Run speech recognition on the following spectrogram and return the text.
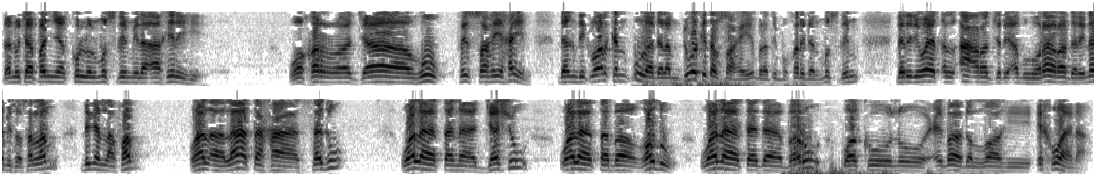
Dan ucapannya kullul muslim ila akhirih. Wa kharajahu fi sahihain dan dikeluarkan pula dalam dua kitab sahih berarti Bukhari dan Muslim dari riwayat Al-A'raj dari Abu Hurairah dari Nabi SAW dengan lafaz wala la tahasadu wala tanajashu wala tabaghadu wala tadabaru wa kunu ibadallahi ikhwana.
